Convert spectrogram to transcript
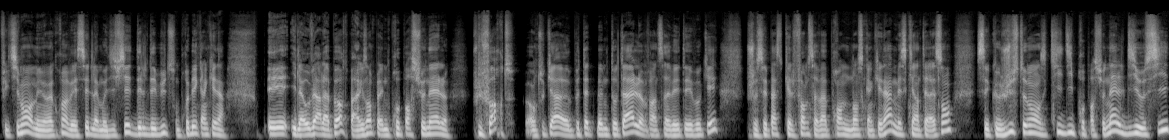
Effectivement, Emmanuel Macron avait essayé de la modifier dès le début de son premier quinquennat. Et il a ouvert la par exemple, à une proportionnelle plus forte, en tout cas peut-être même totale, enfin ça avait été évoqué. Je ne sais pas quelle forme ça va prendre dans ce quinquennat, mais ce qui est intéressant, c'est que justement, qui dit proportionnel dit aussi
